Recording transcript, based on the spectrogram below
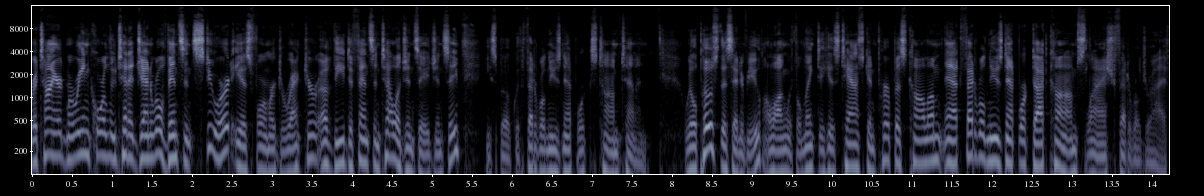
Retired Marine Corps Lieutenant General Vincent Stewart is former director of the Defense Intelligence Agency. He spoke with Federal News Network's Tom Temin. We'll post this interview along with a link to his task and purpose column at federalnewsnetwork.com slash Federal Drive.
